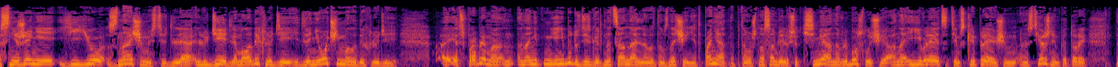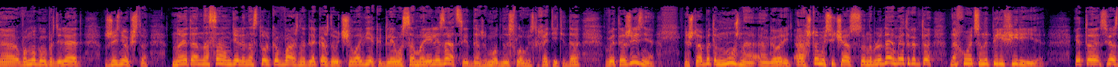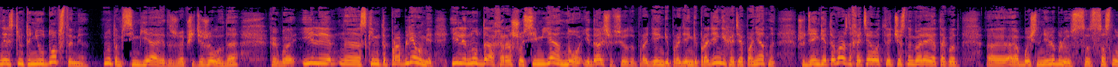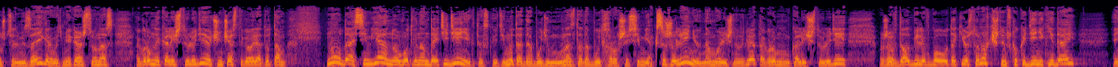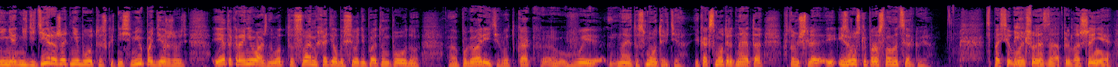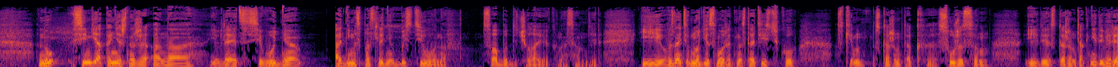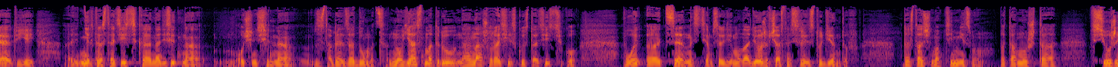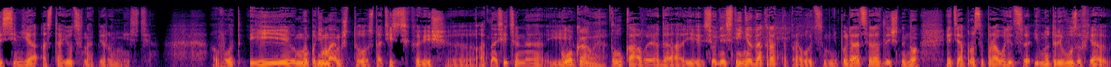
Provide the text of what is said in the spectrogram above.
снижение ее значимости для людей, для молодых людей и для не очень молодых людей, это же проблема, она не, я не буду здесь говорить национального там, значения, это понятно, потому что на самом деле все-таки семья, она в любом случае, она и является тем скрепляющим э, стержнем, который э, во многом определяет жизнь общества. Но это на самом деле настолько важно для каждого человека, для его самореализации даже, модное слово, если хотите, да, в этой жизни, что об этом нужно э, говорить. А что мы сейчас наблюдаем, это как-то находится на периферии. Это связано или с какими-то неудобствами, ну, там, семья, это же вообще тяжело, да, как бы, или э, с какими-то проблемами, или, ну, да, хорошо, семья, но, и дальше все это про деньги, про деньги, про деньги, хотя понятно, что деньги это важно, хотя вот, честно говоря, я так вот э, обычно не люблю со, со слушателями заигрывать, мне кажется, у нас огромное количество людей очень часто говорят, вот там, ну, да, семья, но вот вы нам дайте денег, так сказать, и мы тогда будем, у нас тогда будет хорошая семья. К сожалению, на мой личный взгляд, огромному количеству людей уже вдолбили в голову такие установки, что им сколько денег не дай, они ни, детей рожать не будут, так сказать, ни семью поддерживать. И это крайне важно. Вот с вами хотел бы сегодня по этому поводу э, поговорить. Вот как э, вы на это смотрите? И как смотрят на это, в том числе, из Русской Православной Церкви? Спасибо большое за приглашение. Ну, семья, конечно же, она является сегодня одним из последних бастионов свободы человека, на самом деле. И вы знаете, многие смотрят на статистику кем, скажем так, с ужасом или, скажем так, не доверяют ей. Некоторая статистика, она действительно очень сильно заставляет задуматься. Но я смотрю на нашу российскую статистику по э, ценностям среди молодежи, в частности, среди студентов, достаточным оптимизмом, потому что все же семья остается на первом месте. Вот. И мы понимаем, что статистика вещь э, относительная. И лукавая. Лукавая, да. И сегодня с ней неоднократно проводятся манипуляции различные. Но эти опросы проводятся и внутри вузов. Я э,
